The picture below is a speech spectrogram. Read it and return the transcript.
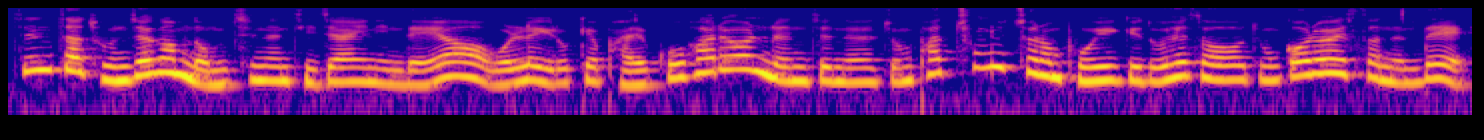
진짜 존재감 넘치는 디자인인데요. 원래 이렇게 밝고 화려한 렌즈는 좀 파충류처럼 보이기도 해서 좀 꺼려 했었는데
